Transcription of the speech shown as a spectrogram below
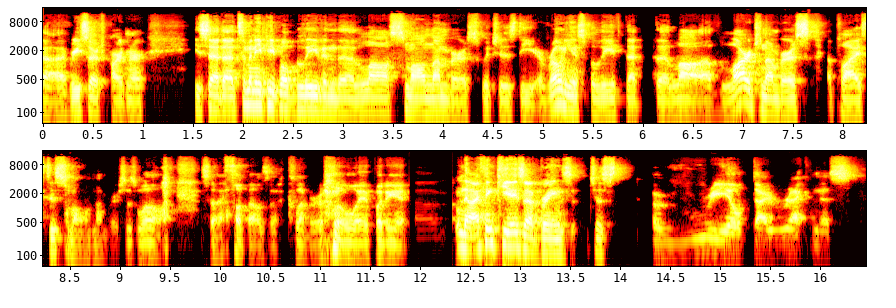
uh, research partner. He said, uh, "Too many people believe in the law of small numbers, which is the erroneous belief that the law of large numbers applies to small numbers as well." So I thought that was a clever little way of putting it. No, I think Chiesa brings just a real directness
